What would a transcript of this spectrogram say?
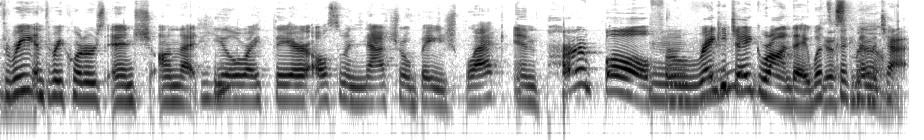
Three and three quarters inch on that Mm-hmm. heel right there. Also in natural beige, black and purple for Mm-hmm. Reggie J. Grande. What's Yes, cooking in the chat?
